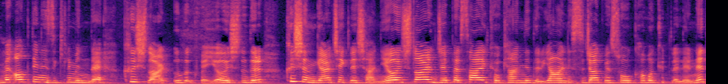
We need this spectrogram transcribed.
ve Akdeniz ikliminde kışlar ılık ve yağışlıdır. Kışın gerçekleşen yağışlar cephesel kökenlidir. Yani sıcak ve soğuk hava kütlelerinin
